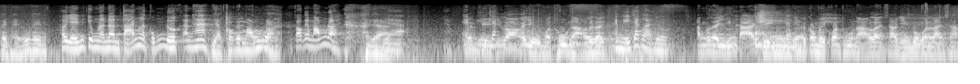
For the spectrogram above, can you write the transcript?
tìm hiểu thêm. Thôi vậy nói chung là nền tảng là cũng được anh ha. Dạ có cái móng rồi. Có cái móng rồi. Dạ. Dạ em bên nghĩ kia chắc chỉ lo cái vụ mà thu nợ thôi em nghĩ chắc là được anh có thể diễn tả Dạ chuyện được. công việc của anh thu nợ là sao nhiệm vụ của anh là sao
